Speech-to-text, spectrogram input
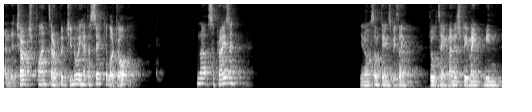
and the church planter, but you know, he had a secular job. Isn't that surprising? You know, sometimes we think full time ministry might mean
